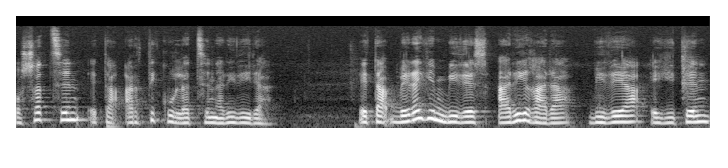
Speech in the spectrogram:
osatzen eta artikulatzen ari dira. Eta beraien bidez ari gara bidea egiten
